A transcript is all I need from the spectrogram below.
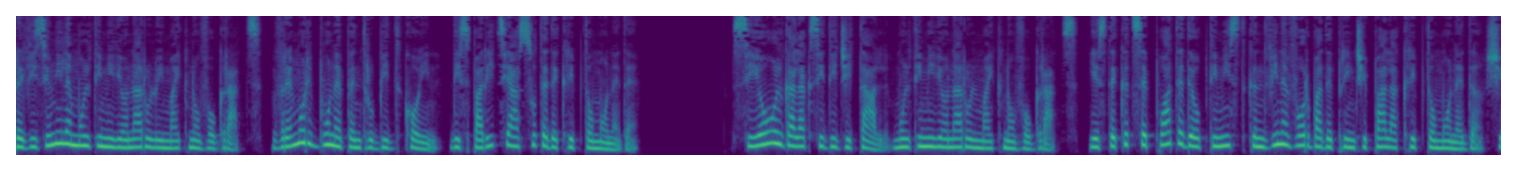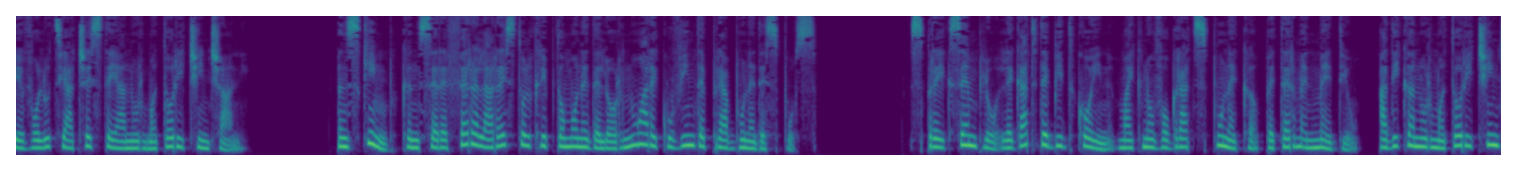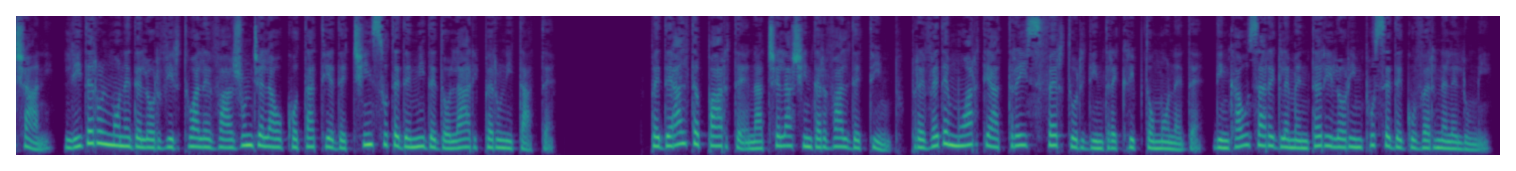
Previziunile multimilionarului Mike Novogratz, vremuri bune pentru Bitcoin, dispariția a sute de criptomonede. CEO-ul Galaxy Digital, multimilionarul Mike Novogratz, este cât se poate de optimist când vine vorba de principala criptomonedă și evoluția acesteia în următorii 5 ani. În schimb, când se referă la restul criptomonedelor, nu are cuvinte prea bune de spus. Spre exemplu, legat de Bitcoin, Mike Novogratz spune că, pe termen mediu, adică în următorii 5 ani, liderul monedelor virtuale va ajunge la o cotatie de 500.000 de dolari per unitate. Pe de altă parte, în același interval de timp, prevede moartea a trei sferturi dintre criptomonede, din cauza reglementărilor impuse de guvernele lumii.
